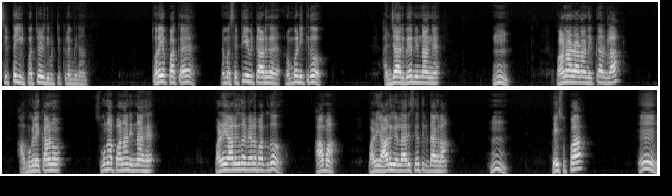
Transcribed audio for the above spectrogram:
சிட்டையில் பற்றெழுதிவிட்டு கிளம்பினான். துறையை பார்க்க நம்ம செட்டியை விட்டு ஆளுக ரொம்ப நிற்குதோ அஞ்சாறு பேர் நின்னாங்க. ம் பானாழானா நிற்கிறார்களா அவங்களை காணோம். சூனா பானா நின்னாக. பழைய ஆளுக தான் வேலை பார்க்குதோ? ஆமாம் பழைய ஆளுக எல்லாரும் சேர்த்துக்கிட்டாங்களாம். ம் டேய் சுப்பா. ம்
